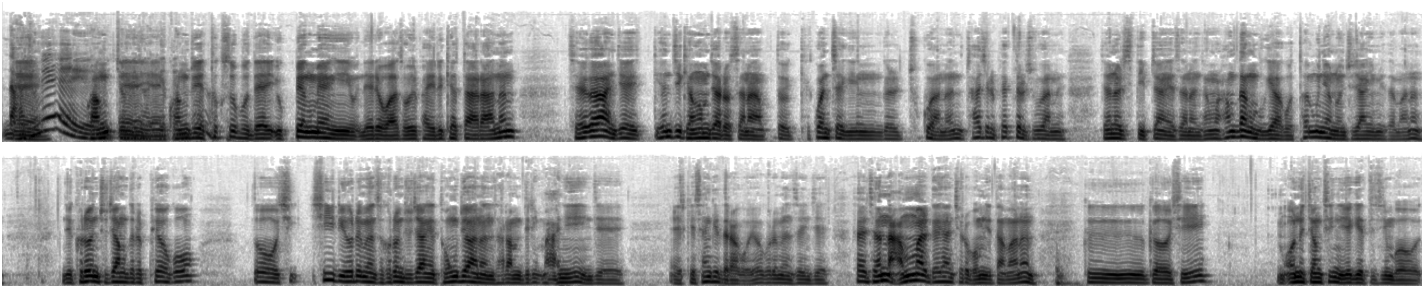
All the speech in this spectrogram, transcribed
나중에 네, 광, 네, 광주의 특수부대 600명이 내려와서 5.18 일으켰다라는 제가 이제 현지 경험자로서나 또 객관적인 걸 추구하는 사실 팩트를 추구하는 저널리스트 입장에서는 정말 황당무계하고 터무니없는 주장입니다만은 이제 그런 주장들을 펴고 또 시, 시일이 흐르면서 그런 주장에 동조하는 사람들이 많이 이제 이렇게 생기더라고요. 그러면서 이제 사실 저는 아무 말 대잔치로 봅니다만은 그것이 어느 정치인이 얘기했듯이 뭐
